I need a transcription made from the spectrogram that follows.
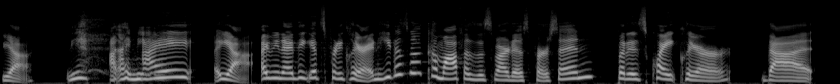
Yeah. Yeah. I mean, I yeah, I mean, I think it's pretty clear, and he does not come off as the smartest person, but it's quite clear that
